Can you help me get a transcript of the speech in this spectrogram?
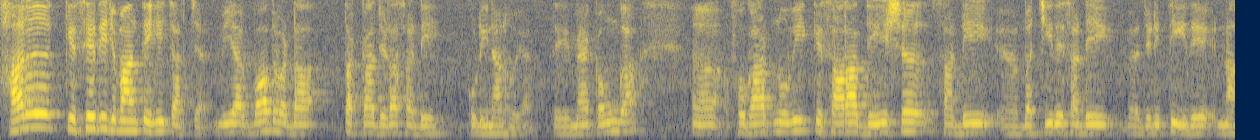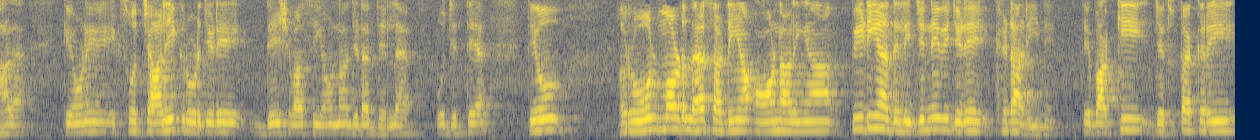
ਹਰ ਕਿਸੇ ਦੀ ਜ਼ੁਬਾਨ ਤੇ ਹੀ ਚਰਚਾ ਵੀ ਯਾਰ ਬਹੁਤ ਵੱਡਾ ਧੱਕਾ ਜਿਹੜਾ ਸਾਡੀ ਕੁੜੀ ਨਾਲ ਹੋਇਆ ਤੇ ਮੈਂ ਕਹੂੰਗਾ ਫੋਗਾਟ ਨੂੰ ਵੀ ਕਿ ਸਾਰਾ ਦੇਸ਼ ਸਾਡੀ ਬੱਚੀ ਦੇ ਸਾਡੀ ਜਿਹੜੀ ਧੀ ਦੇ ਨਾਲ ਹੈ ਕਿ ਉਹਨੇ 140 ਕਰੋੜ ਜਿਹੜੇ ਦੇਸ਼ ਵਾਸੀ ਆ ਉਹਨਾਂ ਜਿਹੜਾ ਦਿਲ ਹੈ ਉਹ ਜਿੱਤਿਆ ਤੇ ਉਹ ਰੋਲ ਮਾਡਲ ਹੈ ਸਾਡੀਆਂ ਆਉਣ ਵਾਲੀਆਂ ਪੀੜ੍ਹੀਆਂ ਦੇ ਲਈ ਜਿੰਨੇ ਵੀ ਜਿਹੜੇ ਖਿਡਾਰੀ ਨੇ ਤੇ ਬਾਕੀ ਜਿੱਥੋਂ ਤੱਕ ਰਹੀ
